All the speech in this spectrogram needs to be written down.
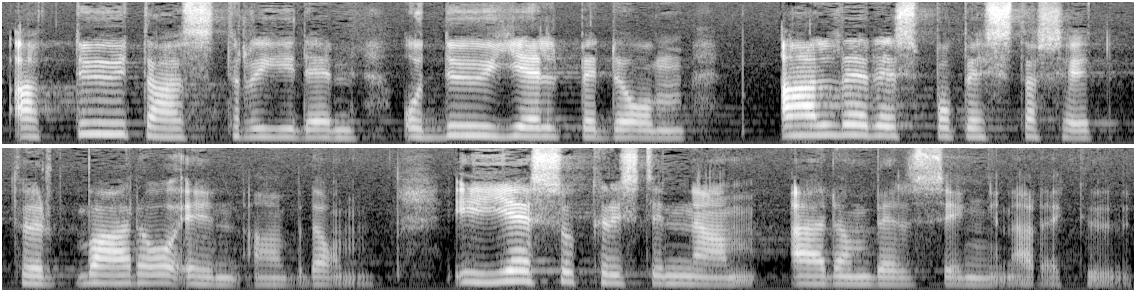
att du tar striden och du hjälper dem alldeles på bästa sätt för var och en av dem. I Jesu Kristi namn är de välsignade, Gud.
